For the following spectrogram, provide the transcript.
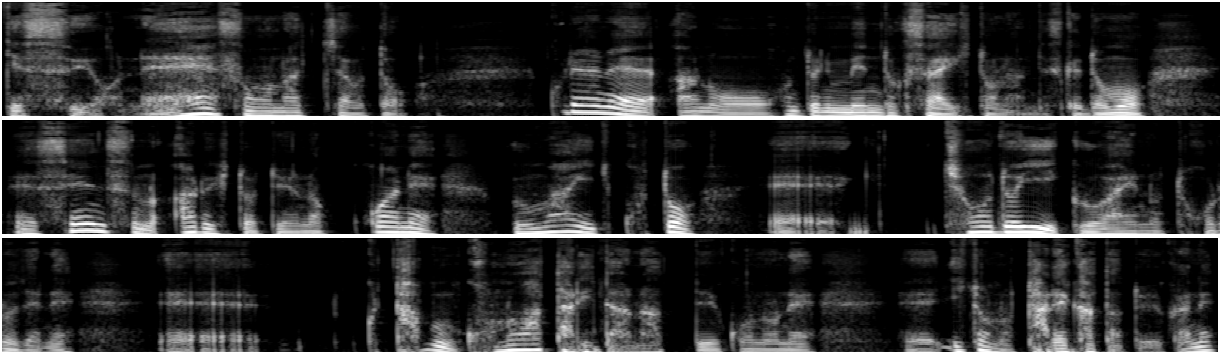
ですよねそうなっちゃうと。これはねあの本当に面倒くさい人なんですけども、えセンスのある人というのはここはねうまいこと、えー、ちょうどいい具合のところでね、えー、多分この辺りだなっていうこのね、えー、糸の垂れ方というかね、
